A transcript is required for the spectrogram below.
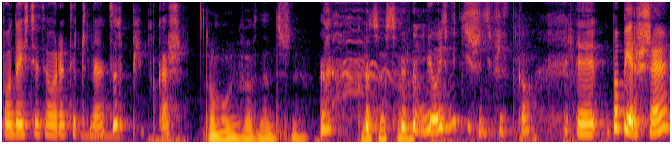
podejście teoretyczne. Co tu pipkasz? To mój wewnętrzny procesor. Miałeś wyciszyć wszystko. Y, Po pierwsze,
